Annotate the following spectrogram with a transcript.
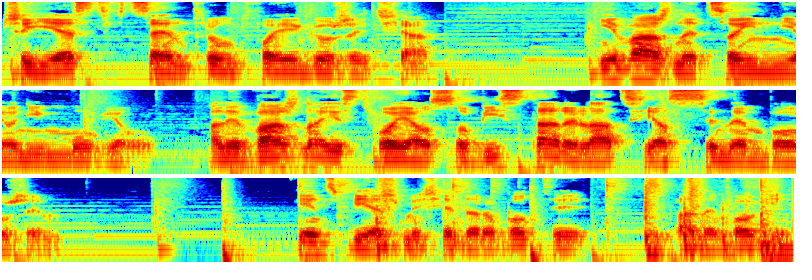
Czy jest w centrum twojego życia? Nieważne, co inni o nim mówią, ale ważna jest Twoja osobista relacja z Synem Bożym. Więc bierzmy się do roboty z Panem Bogiem.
